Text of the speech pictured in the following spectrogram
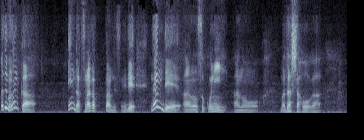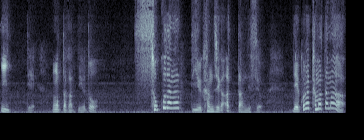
まあ、でもなんか、縁がつながったんですね。で、なんで、あの、そこに、あの、まあ、出した方がいいって思ったかっていうと、そこだなっていう感じがあったんですよ。で、これはたまたま、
